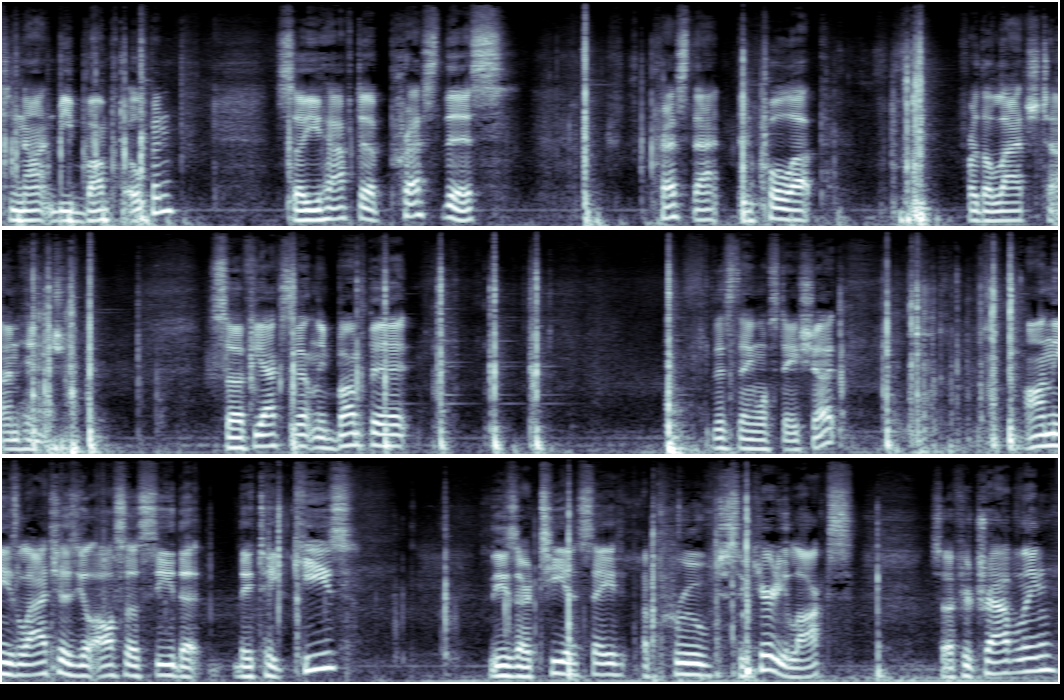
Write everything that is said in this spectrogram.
to not be bumped open. So you have to press this, press that, and pull up for the latch to unhinge. So if you accidentally bump it, this thing will stay shut. On these latches, you'll also see that they take keys. These are TSA approved security locks. So if you're traveling,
